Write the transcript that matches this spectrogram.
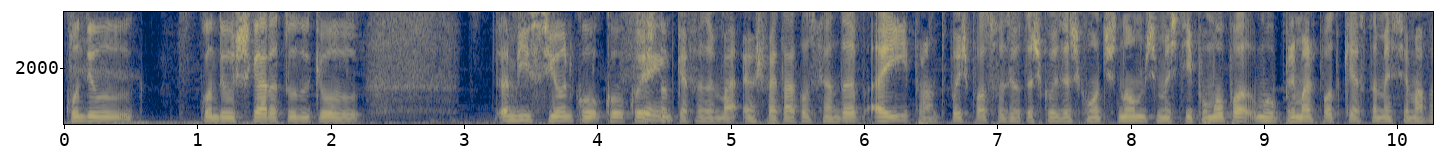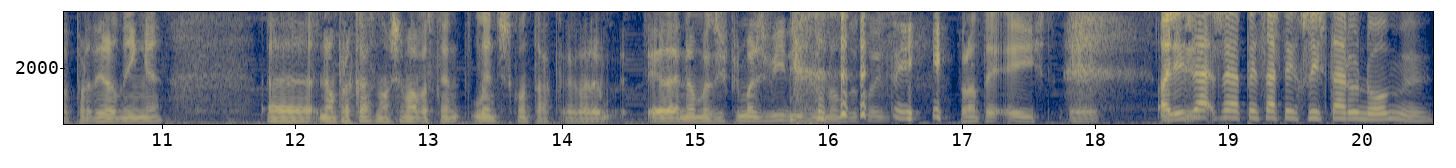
quando eu, quando eu chegar a tudo o que eu ambiciono com, com, com este nome, que é fazer um espetáculo de stand-up. Aí pronto, depois posso fazer outras coisas com outros nomes, mas tipo, o meu, o meu primeiro podcast também se chamava Perder a Linha. Ah, não, por acaso não, chamava-se Len- Lentes de Contacto. Agora, eh, não, mas os primeiros vídeos, o nome da coisa. Sim. Pronto, é, é isto. É, Olha, já, já pensaste em registrar o nome?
